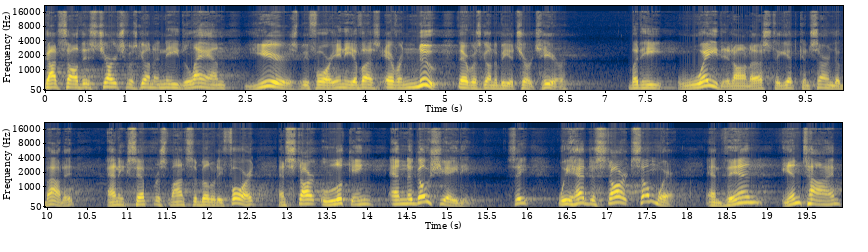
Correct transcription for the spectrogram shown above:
God saw this church was going to need land years before any of us ever knew there was going to be a church here, but He waited on us to get concerned about it and accept responsibility for it and start looking and negotiating. See, we had to start somewhere. And then, in time,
